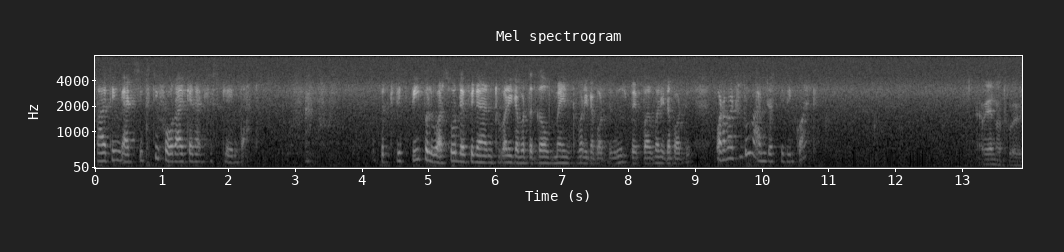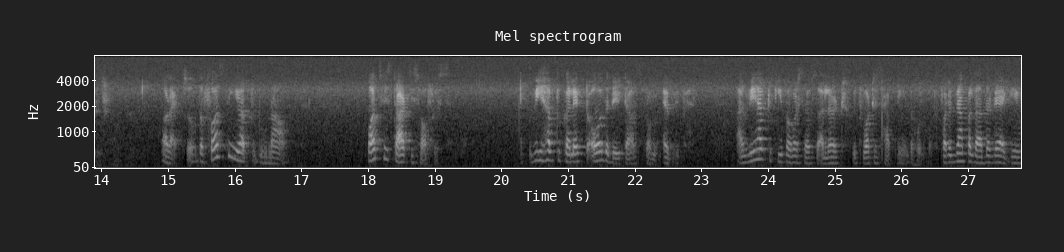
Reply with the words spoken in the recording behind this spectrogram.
Mm. I think at 64 I can at least claim that. But with people who are so definite, worried about the government, worried about the newspaper, worried about this, what am I to do? I'm just keeping quiet. We are not worried. Alright, so the first thing you have to do now, once we start this office, we have to collect all the data from everywhere. And we have to keep ourselves alert with what is happening in the whole world. For example, the other day I gave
